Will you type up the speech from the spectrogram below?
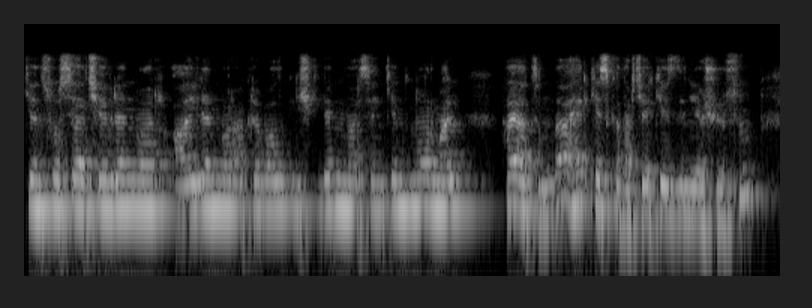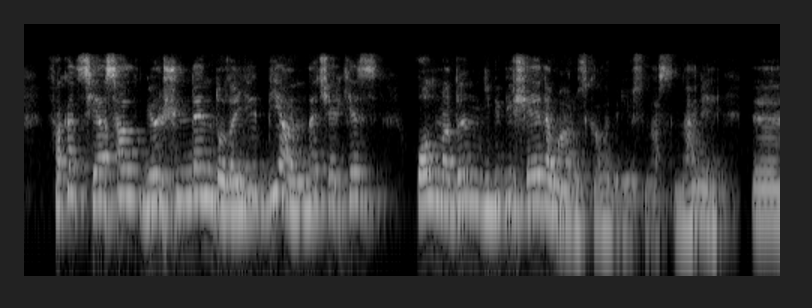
kendi sosyal çevren var, ailen var, akrabalık ilişkilerin var. Sen kendi normal hayatında herkes kadar Çerkezliğini yaşıyorsun. Fakat siyasal görüşünden dolayı bir anda Çerkez olmadığın gibi bir şeye de maruz kalabiliyorsun aslında. Hani e,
